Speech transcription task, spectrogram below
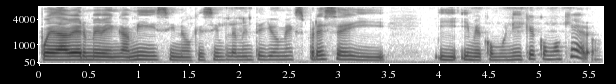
pueda verme venga a mí, sino que simplemente yo me exprese y, me comunique como quiero?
